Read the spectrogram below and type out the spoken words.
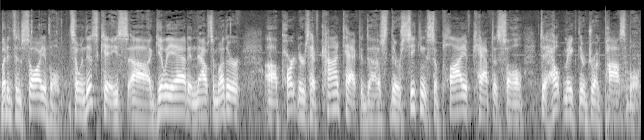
but it's insoluble. So in this case, uh, Gilead and now some other uh, partners have contacted us. They're seeking supply of Captisol to help make their drug possible.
